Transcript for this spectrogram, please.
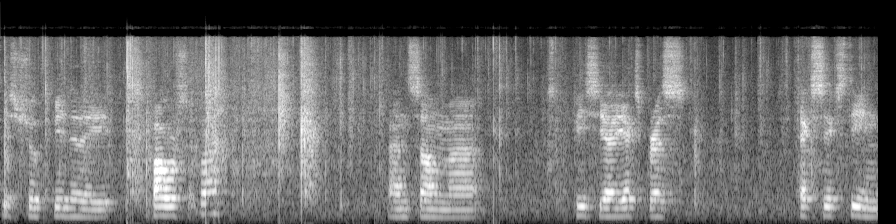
This should be the power supply and some uh, PCI Express X16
